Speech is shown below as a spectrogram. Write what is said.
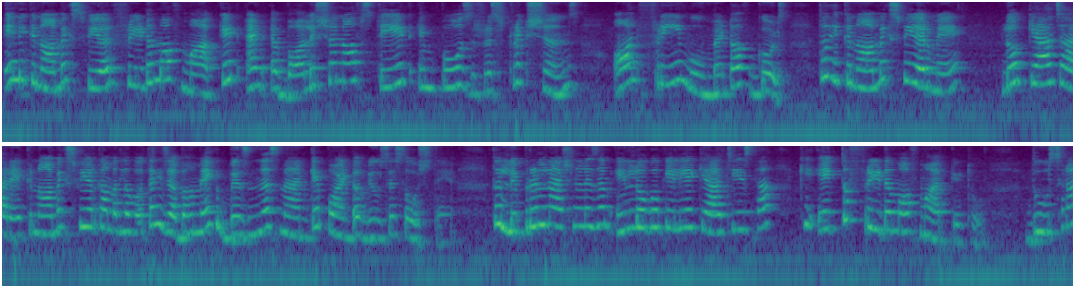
in economic sphere, freedom of market and abolition of state impose restrictions on free movement of goods तो इकोनॉमिक स्फीयर में लोग क्या चाह रहे हैं? इकोनॉमिक स्फीयर का मतलब होता है जब हम एक बिजनेसमैन के पॉइंट ऑफ़ व्यू से सोचते हैं। तो लिबरल नेशनलिज्म इन लोगों के लिए क्या चीज़ था? कि एक तो फ्रीडम ऑफ़ मार्केट हो। दूसरा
